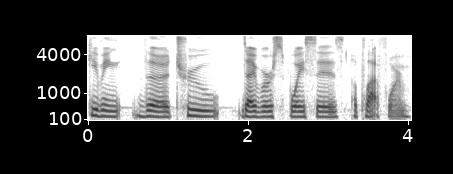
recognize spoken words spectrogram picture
giving the true diverse voices a platform.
